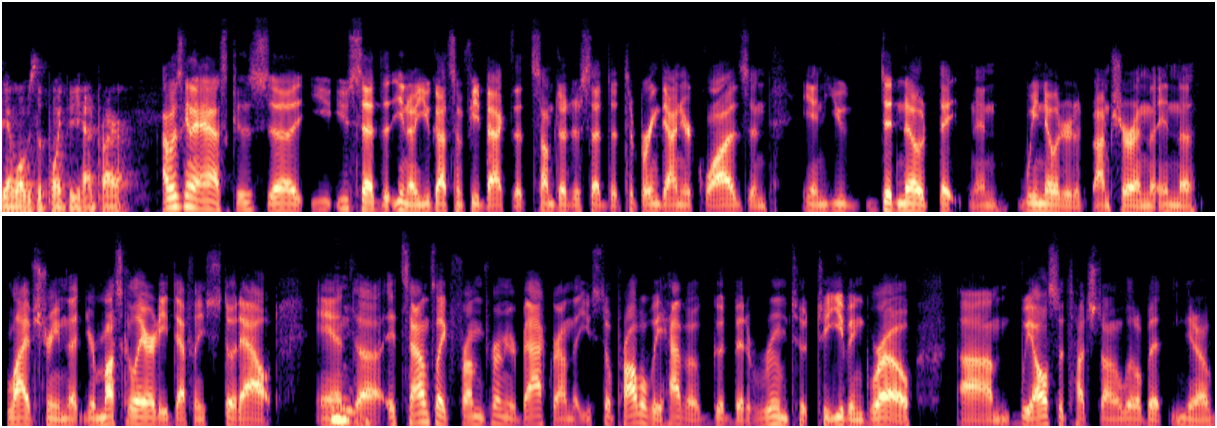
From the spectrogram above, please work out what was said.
Dan, what was the point that you had prior? I was going to ask because uh, you you said that you know you got some feedback that some judges said to, to bring down your quads and and you did note that and we noted it I'm sure in the in the live stream that your muscularity definitely stood out and Mhm. uh, it sounds like from from your background that you still probably have a good bit of room to to even grow. Um, we also touched on a little bit you know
